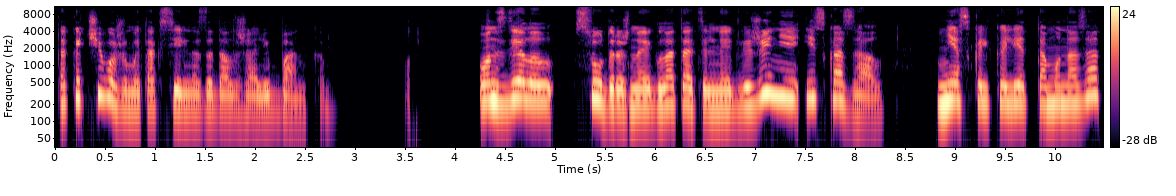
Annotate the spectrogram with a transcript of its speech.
Так отчего же мы так сильно задолжали банкам? Он сделал судорожное глотательное движение и сказал, несколько лет тому назад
